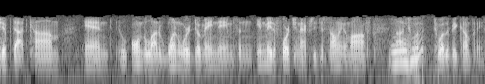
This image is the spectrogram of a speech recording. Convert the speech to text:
Ship.com and owned a lot of one-word domain names, and he made a fortune actually just selling them off uh, Mhm. to, other, to other big companies.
